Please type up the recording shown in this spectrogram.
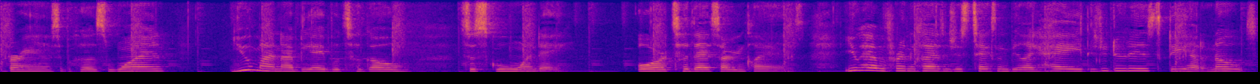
friends because one, you might not be able to go to school one day or to that certain class. You have a friend in class and just text and be like, hey, did you do this? Do you have the notes?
